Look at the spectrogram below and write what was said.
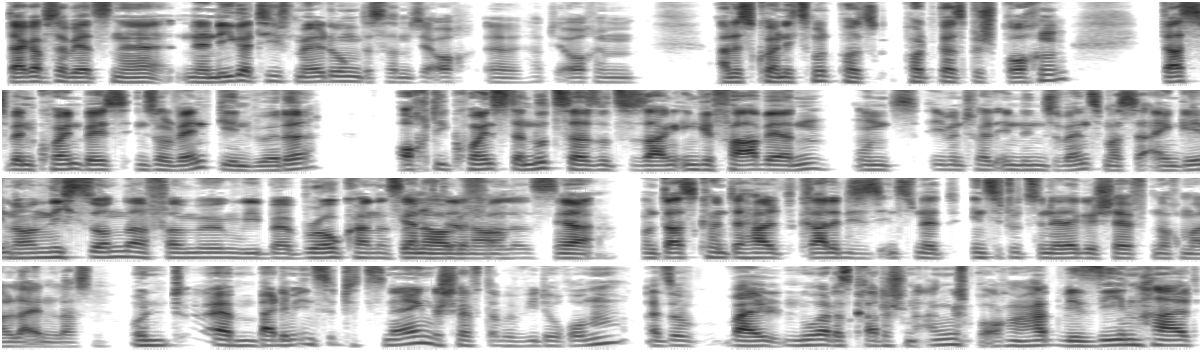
da gab's aber jetzt eine, eine Negativmeldung, das haben sie auch, äh, habt ihr auch im Alles Coin Nichts Mut Podcast besprochen, dass wenn Coinbase insolvent gehen würde, auch die Coins der Nutzer sozusagen in Gefahr werden und eventuell in die Insolvenzmasse eingehen. Genau, nicht Sondervermögen wie bei Brokern es Genau, eigentlich der genau. Fall ist. Ja, und das könnte halt gerade dieses institutionelle Geschäft nochmal leiden lassen. Und ähm, bei dem institutionellen Geschäft aber wiederum, also weil Noah das gerade schon angesprochen hat, wir sehen halt,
